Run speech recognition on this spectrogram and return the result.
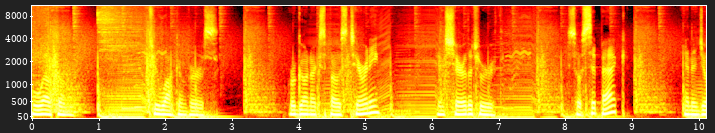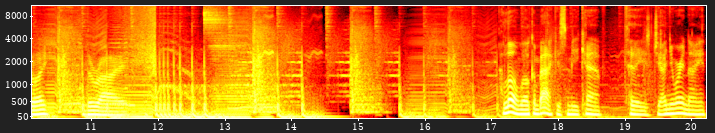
Welcome to Walk in Verse. We're going to expose tyranny and share the truth. So sit back and enjoy the ride. Hello and welcome back. It's me, Kev. Today is January 9th,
